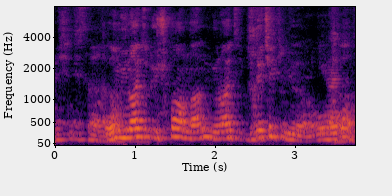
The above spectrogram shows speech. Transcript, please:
Beşinci sırada. Oğlum United 3 puan lan. United bir de çekiliyor. Oo.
